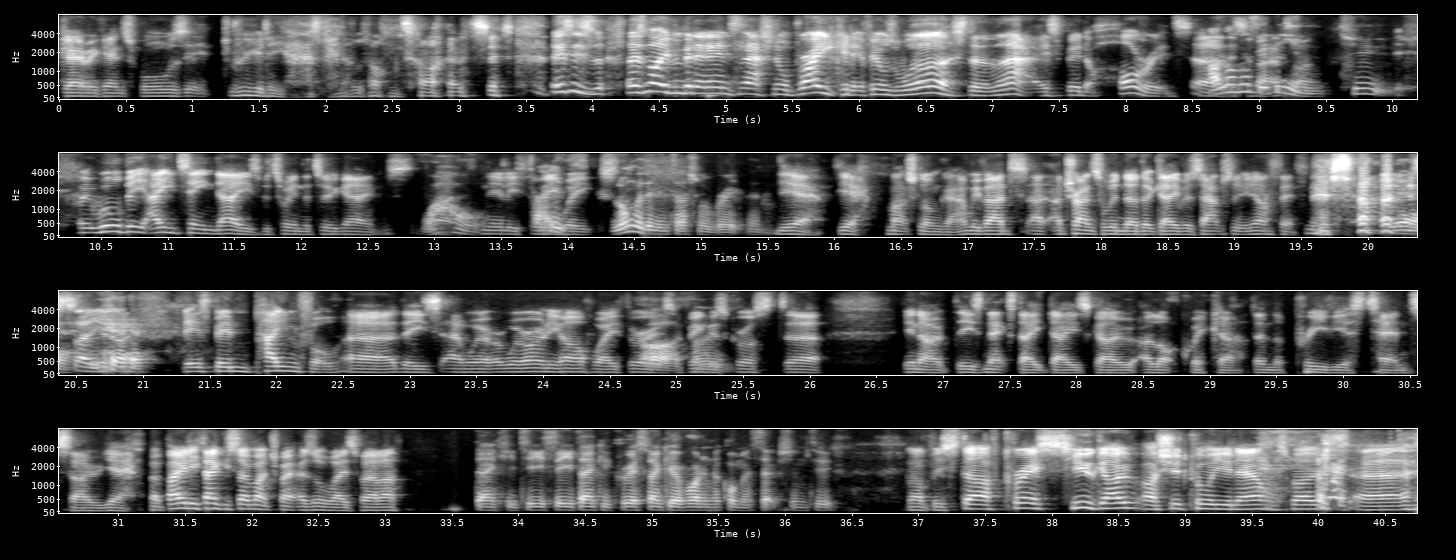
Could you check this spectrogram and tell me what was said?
game against Wolves. It really has been a long time. Since, this is there's not even been an international break, and it feels worse than that. It's been horrid. Uh, How long has it been? Two. It will be 18 days between the two games. Wow, uh, nearly three weeks. Longer than international break, then. Yeah, yeah, much longer. And we've had a, a transfer window that gave us absolutely nothing. so, yeah, so yeah. Know, it's been painful. Uh, these, and we're we're only halfway through. Oh, so fingers crossed. Uh, you know, these next eight days go a lot quicker than the previous 10. So, yeah. But Bailey, thank you so much, mate, as always, fella. Thank you, TC. Thank you, Chris. Thank you, everyone in the comment section, too. Lovely stuff. Chris, Hugo, I should call you now, I suppose. uh...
